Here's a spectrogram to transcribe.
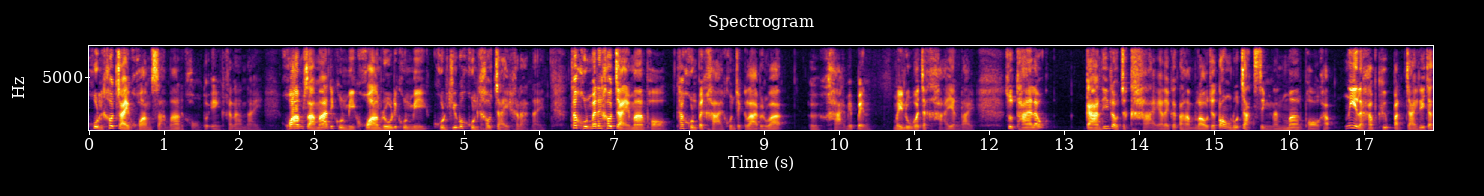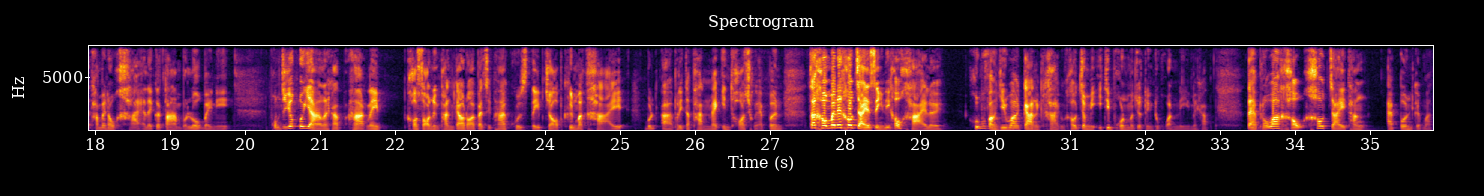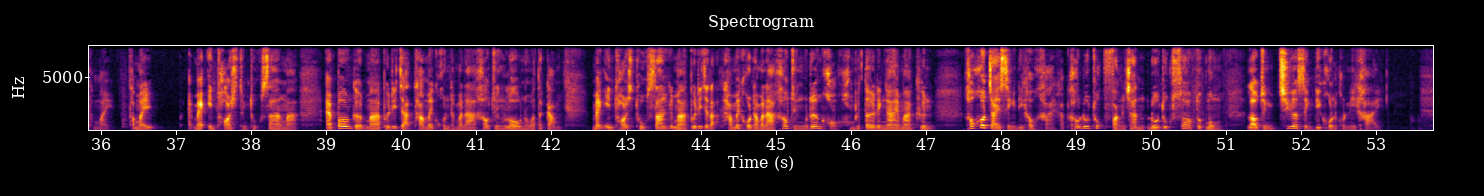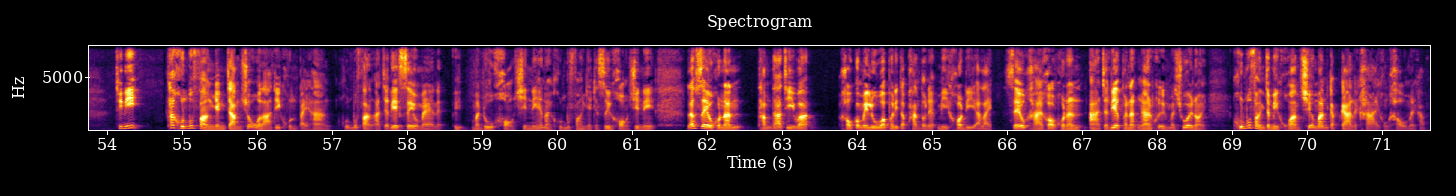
คุณเข้าใจความสามารถของตัวเองขนาดไหน ความสามารถที่คุณมีความรู้ที่คุณมี คุณคิดว่าคุณเข้าใจขนาดไหน ถ้าคุณไม่ได้เข้าใจมากพอ ถ้าคุณไปขายคุณจะกลายเป็นว่าเออขายไม่เป็น ไม่รู้ว่าจะขายอย่างไร สุดท้ายแล้ว การที่เราจะขายอะไรก็ตาม เราจะต้องรู้จักสิ่งนั้นมากพอครับ นี่แหละครับคือปัจจัยที่จะทำให้เราขายอะไรก็ตามบนโลกใบนี้ ผมจะยกตัวอย่างนะครับ หากในคศ1985 คุณสตีฟ จ็อบส์ขึ้นมาขายผลิตภัณฑ์ Macintosh ของ Apple ถ้าเขาไม่ได้เข้าใจสิ่งที่เขาขายเลย คุณผู้ฟังคิดว่าการขายของเขาจะมีอิทธิพลมาจนถึงทุกวันนี้ไหมครับ แต่เพราะว่าเขาเข้าใจทั้ง Apple เกิดมาทำไมทำไม Macintosh ถึงถูกสร้างมา Apple เกิดมาเพื่อที่จะทำให้คนธรรมดาเข้าถึงโลกนวัตกรรม Macintosh ถูกสร้างขึ้นมาเพื่อที่จะทำให้คนธรรมดาเข้าถึงเรื่องของคอมพิวเตอร์ได้ง่ายมากขึ้น เขาเข้าใจสิ่งที่เขาขายครับ เขารู้ทุกฟังก์ชัน รู้ทุกซอกทุกมุม เราถึงเชื่อสิ่งที่คนคนนี้ขาย ทีนี้ถ้าคุณผู้ฟังยังจำช่วงเวลาที่คุณไปห้าง คุณผู้ฟังอาจจะเรียกเซลแมนเนี่ยมาดูของชิ้นนี้ให้หน่อย คุณผู้ฟังอยากจะซื้อของชิ้นนี้ แล้วเซลคนนั้นทำท่าทีว่า เขาก็ไม่รู้ว่าผลิตภัณฑ์ตัวนี้มีข้อดีอะไร เซลล์ขายของคนนั้นอาจจะเรียกพนักงานคนอื่นมาช่วยหน่อย คุณผู้ฟังจะมีความเชื่อมั่นกับการขายของเขาไหมครับ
